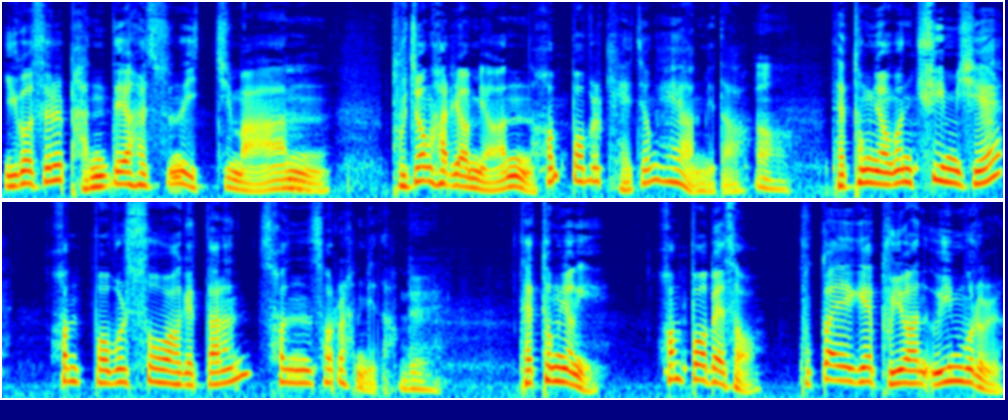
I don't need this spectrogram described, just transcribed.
이것을 반대할 수는 있지만 음. 부정하려면 헌법을 개정해야 합니다. 어. 대통령은 취임 시에 헌법을 수호하겠다는 선서를 합니다. 네. 대통령이 헌법에서 국가에게 부여한 의무를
